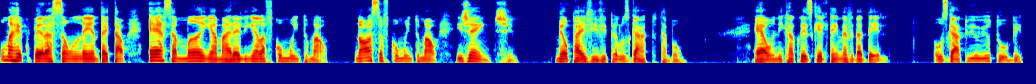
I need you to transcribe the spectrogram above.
uma recuperação lenta e tal. Essa mãe, a amarelinha, ela ficou muito mal. Nossa, ficou muito mal. E, gente, meu pai vive pelos gatos, tá bom? É a única coisa que ele tem na vida dele. Os gatos e o YouTube.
